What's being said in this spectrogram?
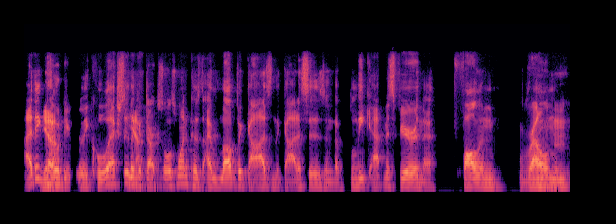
I think Yeah. that would be really cool, actually, like Yeah. a Dark Souls one, because I love the gods and the goddesses and the bleak atmosphere and the fallen realm, Mhm.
